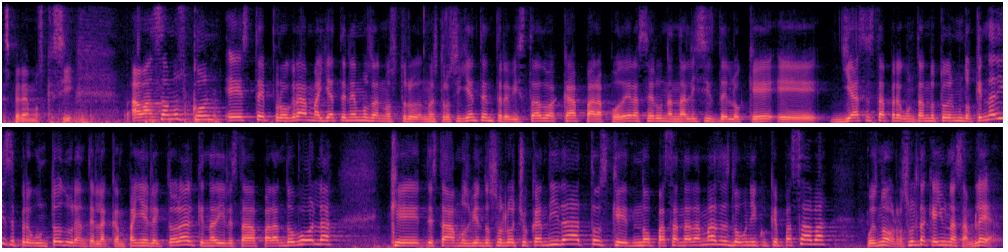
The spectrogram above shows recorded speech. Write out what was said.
Esperemos que sí. Avanzamos con este programa. Ya tenemos a nuestro, nuestro siguiente entrevistado acá para poder hacer un análisis de lo que eh, ya se está preguntando todo el mundo, que nadie se preguntó durante la campaña electoral, que nadie le estaba parando bola, que estábamos viendo solo ocho candidatos, que no pasa nada más, es lo único que pasaba. Pues no, resulta que hay una asamblea.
